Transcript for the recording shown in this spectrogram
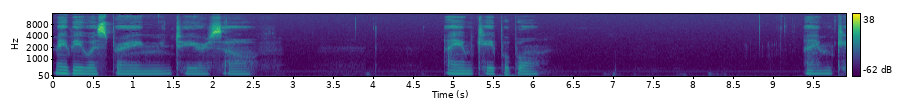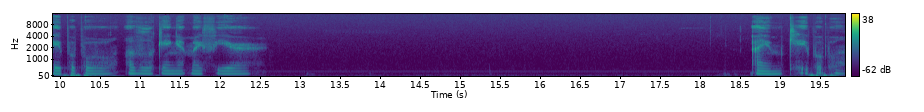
Maybe whispering to yourself, I am capable. I am capable of looking at my fear. I am capable.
